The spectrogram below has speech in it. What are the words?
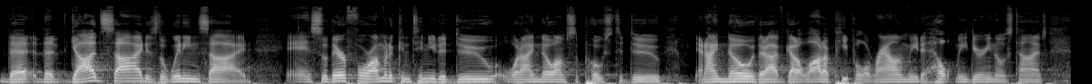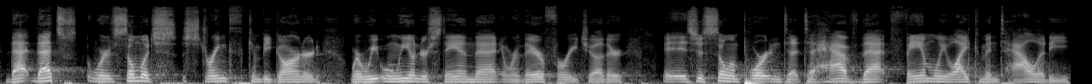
that, that God's side is the winning side. And so, therefore, I'm going to continue to do what I know I'm supposed to do. And I know that I've got a lot of people around me to help me during those times. That, that's where so much strength can be garnered, where we, when we understand that and we're there for each other. It's just so important to, to have that family like mentality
